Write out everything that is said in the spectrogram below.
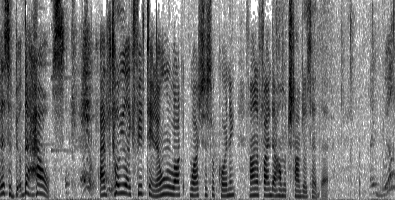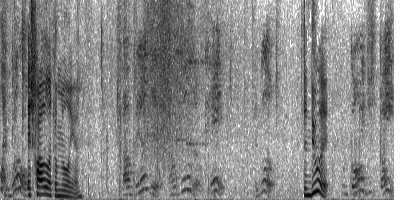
Listen, build the house. okay, okay. I've told you like 15. I want to watch, watch this recording. I want to find out how much times I said that. I will. I will. It's probably like a million. I'll build it. I'll build it. Okay. I will. Then do it. I'm going. Just wait.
